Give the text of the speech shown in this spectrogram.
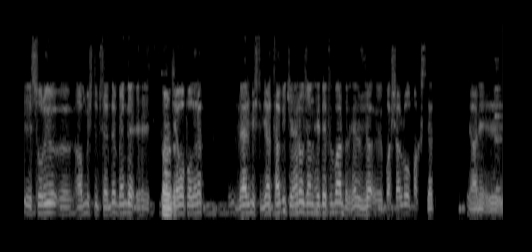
e, soruyu e, almıştım senden. Ben de e, Doğrudur. cevap olarak vermiştim. Ya tabii ki her hocanın hedefi vardır. Her hoca e, başarılı olmak ister. Yani e,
